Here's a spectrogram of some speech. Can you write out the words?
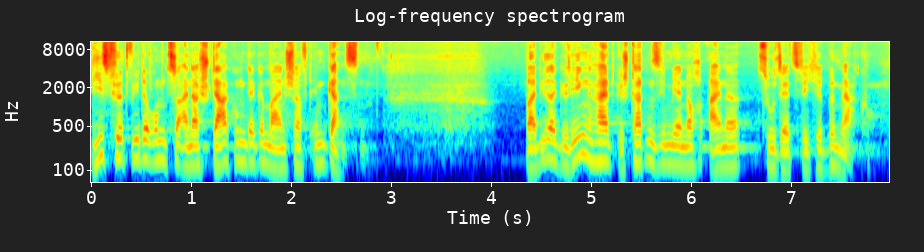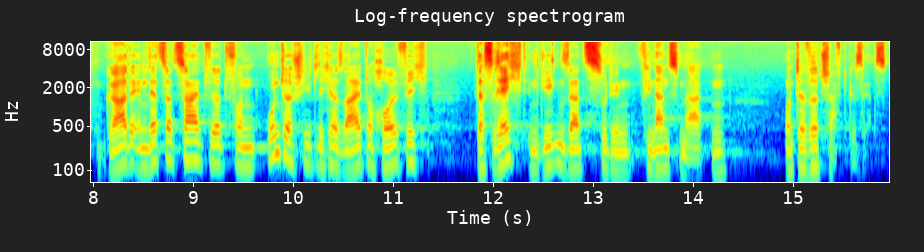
Dies führt wiederum zu einer Stärkung der Gemeinschaft im Ganzen. Bei dieser Gelegenheit gestatten Sie mir noch eine zusätzliche Bemerkung. Gerade in letzter Zeit wird von unterschiedlicher Seite häufig das Recht im Gegensatz zu den Finanzmärkten und der Wirtschaft gesetzt.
